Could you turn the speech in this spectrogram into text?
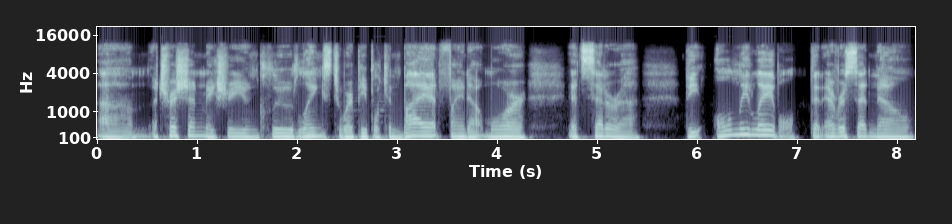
um, attrition. Make sure you include links to where people can buy it, find out more, etc." The only label that ever said no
